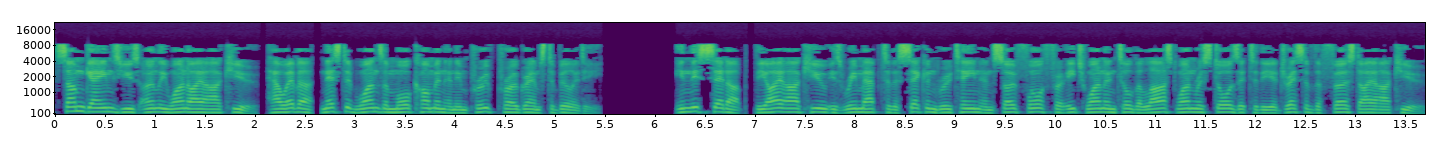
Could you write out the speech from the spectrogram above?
Some games use only one IRQ, however, nested ones are more common and improve program stability. In this setup, the IRQ is remapped to the second routine and so forth for each one until the last one restores it to the address of the first IRQ.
